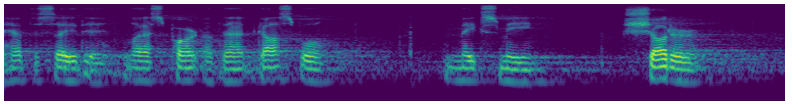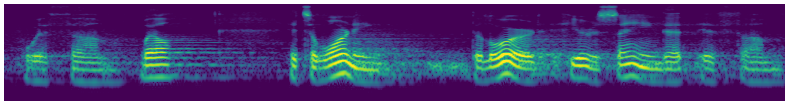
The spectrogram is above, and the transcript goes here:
have to say, the last part of that gospel makes me shudder with, um, well, it's a warning. The Lord here is saying that if, um,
